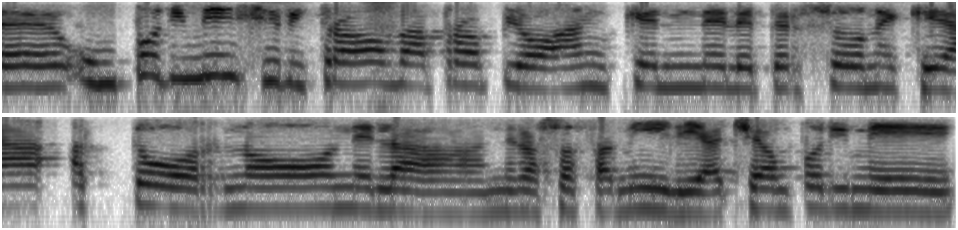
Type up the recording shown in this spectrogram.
eh, un po' di me si ritrova proprio anche nelle persone che ha attorno, nella, nella sua famiglia, c'è un po' di me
